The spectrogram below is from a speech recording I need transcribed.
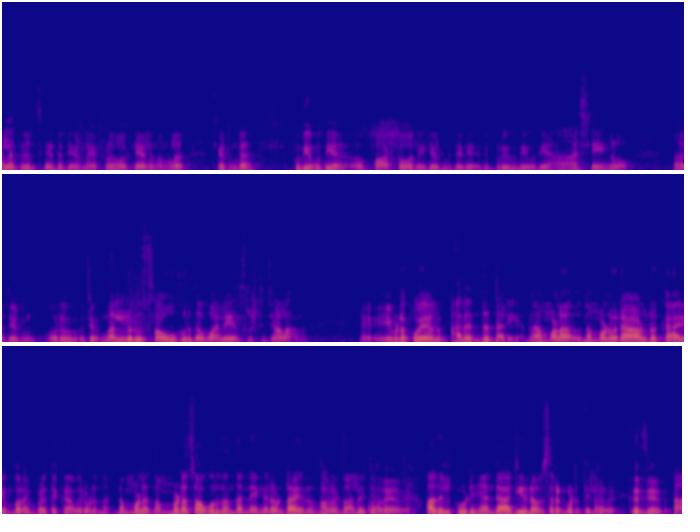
അല്ല തീർച്ചയായിട്ടും. ചേട്ടനെ എപ്പോഴും നോക്കിയാലും നമ്മൾ ചേട്ടന്റെ പുതിയ പുതിയ പാട്ടോ അല്ലെങ്കിൽ ചേട്ടന്റെ ചെറിയ പുതിയ പുതിയ പുതിയ ആശയങ്ങളോ ചേട്ടൻ ഒരു നല്ലൊരു സൗഹൃദ വലയം സൃഷ്ടിച്ച ആളാണ്. എവിടെ പോയാലും അതെന്തെന്നറിയാം? നമ്മൾ നമ്മൾ ഒരാളുടെ കാര്യം പറയുമ്പോഴത്തേക്ക് അവരോട് നമ്മൾ നമ്മുടെ സൗഹൃദം തന്നെ എങ്ങനെ ഉണ്ടായതെന്ന് ആലോചിച്ചു അതെ അതെ. അതിൽ കൂടി ഞാൻ രാജീവിന് അവസരം കൊടുത്തില്ല? തീർച്ചയായിട്ടും. ആ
